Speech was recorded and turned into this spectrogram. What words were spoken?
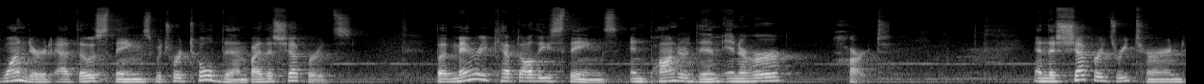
wondered at those things which were told them by the shepherds. But Mary kept all these things and pondered them in her heart. And the shepherds returned,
